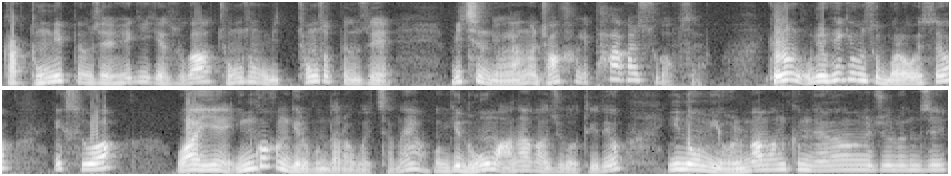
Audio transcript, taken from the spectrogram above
각 독립 변수의 회귀 계수가 종속, 종속 변수에 미치는 영향을 정확하게 파악할 수가 없어요. 결론 우리는 회귀 분석 뭐라고 했어요? x와 y의 인과관계를 본다라고 했잖아요. 그럼 이게 너무 많아가지고 어떻게 돼요? 이놈이 얼마만큼 영향을 주는지,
